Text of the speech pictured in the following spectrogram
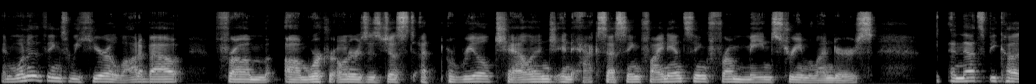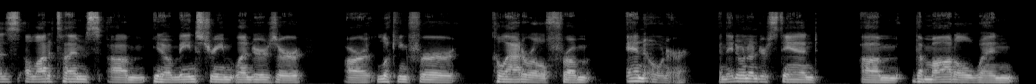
And one of the things we hear a lot about from um, worker owners is just a, a real challenge in accessing financing from mainstream lenders and that's because a lot of times, um, you know, mainstream lenders are are looking for collateral from an owner, and they don't understand um, the model when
